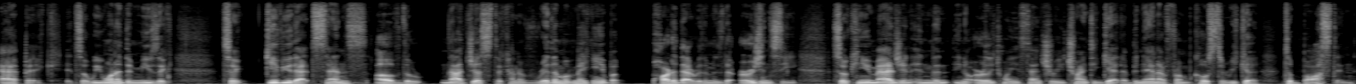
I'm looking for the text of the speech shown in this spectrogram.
epic. So we wanted the music to give you that sense of the not just the kind of rhythm of making it, but part of that rhythm is the urgency. So can you imagine in the you know early 20th century trying to get a banana from Costa Rica to Boston?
